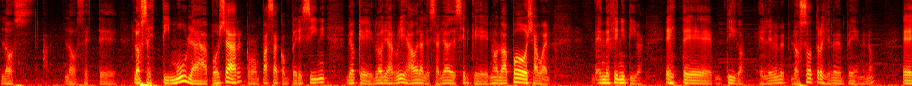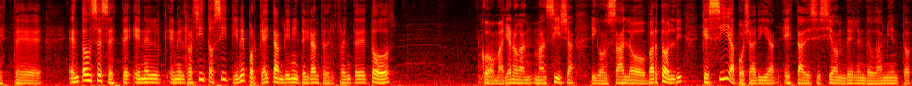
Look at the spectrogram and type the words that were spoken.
los, los, este, los estimula a apoyar, como pasa con Perecini, vio que Gloria Ruiz ahora le salió a decir que no lo apoya, bueno, en definitiva, este, digo, los otros y el MPN, ¿no? Este, entonces, este, en, el, en el recinto sí tiene, porque hay también integrantes del Frente de Todos, como Mariano Mancilla y Gonzalo Bertoldi, que sí apoyarían esta decisión del endeudamiento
